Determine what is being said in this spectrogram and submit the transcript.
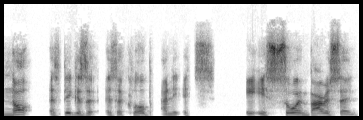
not as big as a, as a club, and it's it is so embarrassing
